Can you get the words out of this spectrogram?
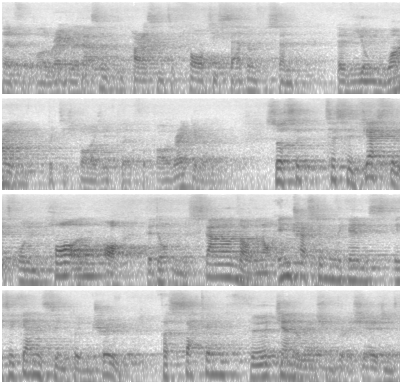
played football regularly. That's in comparison to 47% of young white British boys who play football regularly. So, so to suggest that it's unimportant or they don't understand or they're not interested in the games is again simply untrue. For second, third generation British Asians,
